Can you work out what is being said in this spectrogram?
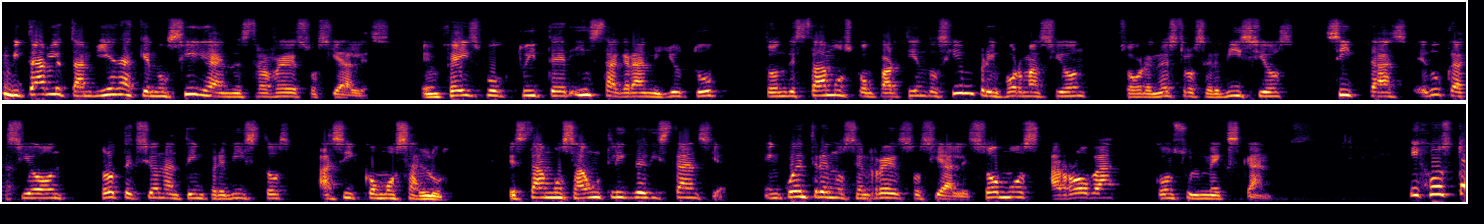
Invitarle también a que nos siga en nuestras redes sociales, en Facebook, Twitter, Instagram y YouTube donde estamos compartiendo siempre información sobre nuestros servicios, citas, educación, protección ante imprevistos, así como salud. Estamos a un clic de distancia. Encuéntrenos en redes sociales. Somos arroba consulmexcan. Y justo,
